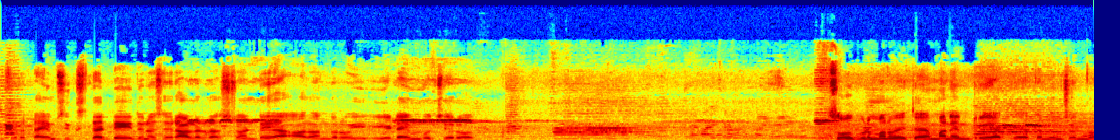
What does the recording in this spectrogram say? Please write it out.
ఇక్కడ టైం సిక్స్ థర్టీ అయితేనా సరే ఆల్రెడీ రష్. అంటే వాళ్ళందరూ ఏ టైంకి వచ్చారో. సో ఇప్పుడు మనం అయితే మన ఎంట్రీ ఎక్కడ ఎక్కడి నుంచి ఉందో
